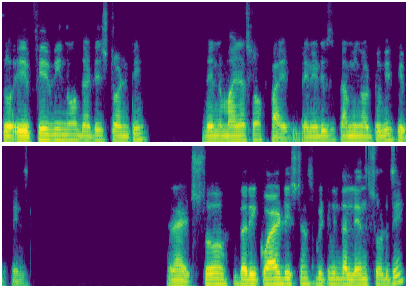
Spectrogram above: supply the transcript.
So FA we know that is 20, then minus of 5, then it is coming out to be 15. Right, so the required distance between the lens should be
